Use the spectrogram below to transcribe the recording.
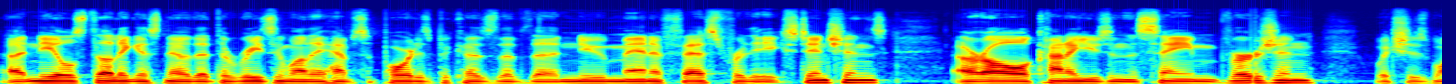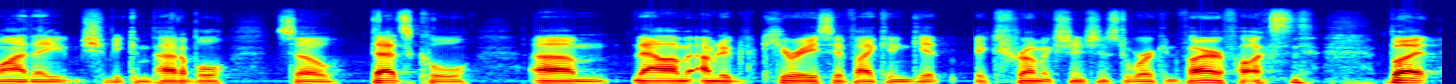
uh, Neil's letting us know that the reason why they have support is because of the new manifest for the extensions are all kind of using the same version, which is why they should be compatible. So that's cool. Um, now I'm, I'm curious if I can get Chrome extensions to work in Firefox. but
